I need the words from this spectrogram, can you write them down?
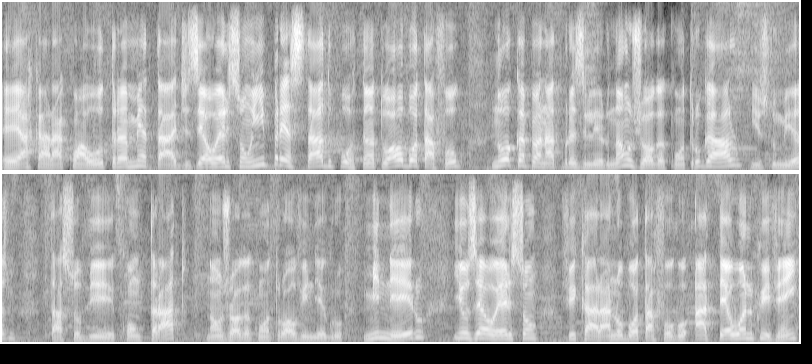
é, arcará com a outra metade. Zé Wellison emprestado, portanto, ao Botafogo no Campeonato Brasileiro não joga contra o Galo, isso mesmo, está sob contrato, não joga contra o Alvinegro Mineiro e o Zé Wellison ficará no Botafogo até o ano que vem.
